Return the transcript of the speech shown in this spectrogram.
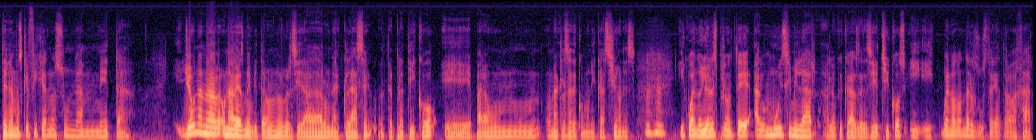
tenemos que fijarnos una meta yo una, una vez me invitaron a una universidad a dar una clase, te platico, eh, para un, una clase de comunicaciones. Y cuando yo les pregunté algo muy similar a lo que acabas de decir, chicos, y, bueno, ¿dónde les gustaría trabajar?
